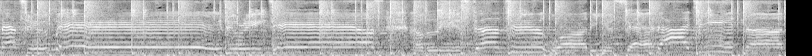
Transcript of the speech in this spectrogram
not to pay During tales I've listened to what you said. I did not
